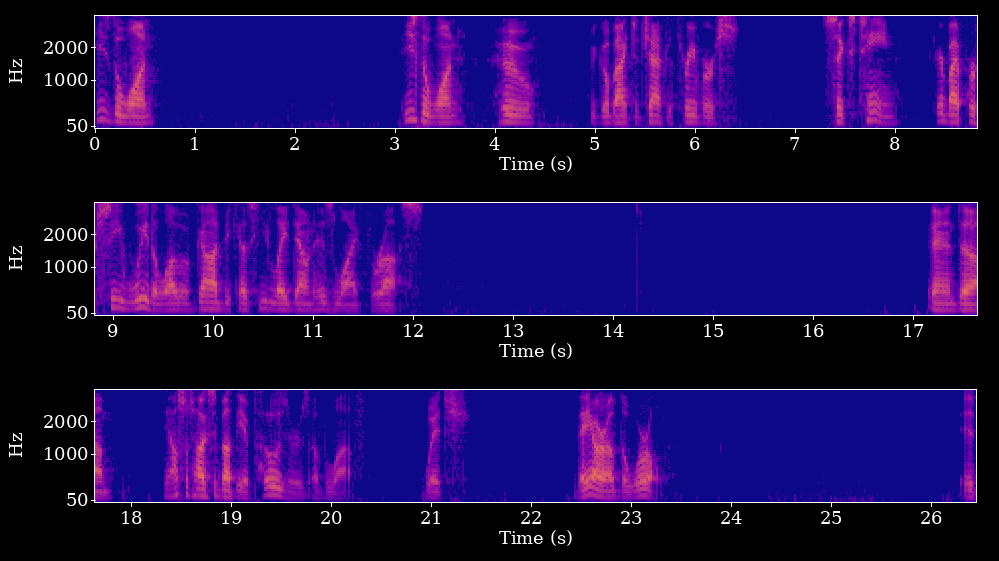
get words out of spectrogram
He's the one. He's the one who, if we go back to chapter 3, verse 16, hereby perceive we the love of God because he laid down his life for us. And um, he also talks about the opposers of love, which they are of the world. It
